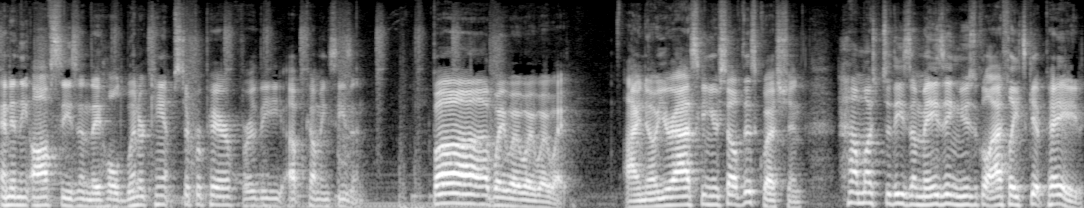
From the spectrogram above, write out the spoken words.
and in the off season they hold winter camps to prepare for the upcoming season. But wait, wait, wait, wait, wait. I know you're asking yourself this question. How much do these amazing musical athletes get paid?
